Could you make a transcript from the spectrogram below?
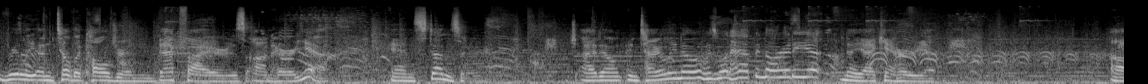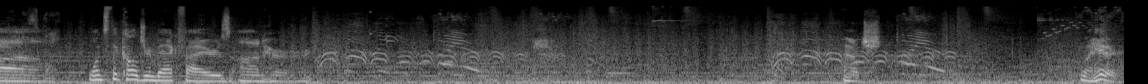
really until the cauldron backfires on her, yeah, and stuns her. I don't entirely know is what happened already yet. No, yeah, I can't hurt her yet. Um, once the cauldron backfires on her, ouch. Come on, hit her.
